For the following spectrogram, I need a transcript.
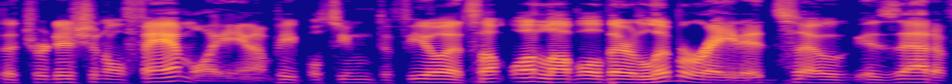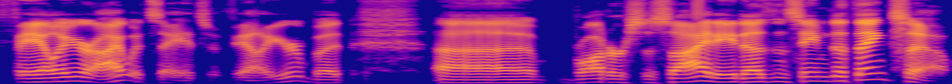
the, traditional family. You know, people seem to feel at some one level they're liberated. So, is that a failure? I would say it's a failure, but uh, broader society doesn't seem to think so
